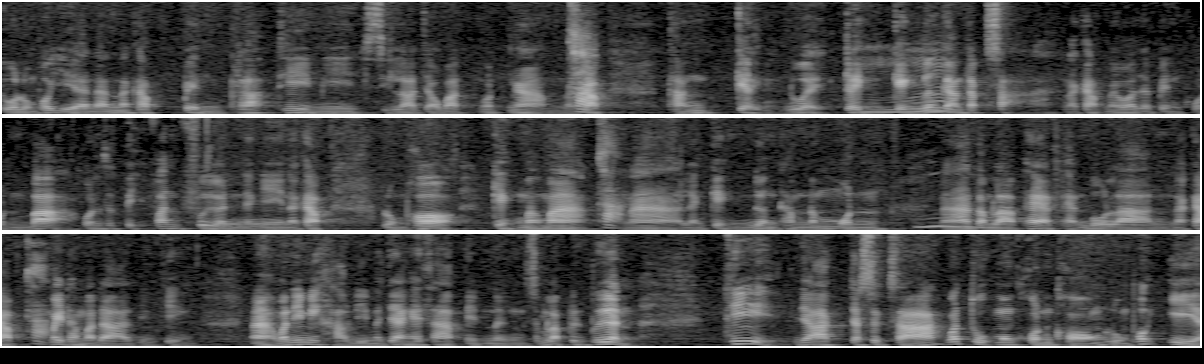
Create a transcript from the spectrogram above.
ตัวหลวงพ่อเอียนั้นนะครับ เป็นพระที่มีศิลาจาวัดงดงามนะครับ ทั้งเก่งด้วยเก่งอืมเก่งเรื่องการรักษานะครับ ไม่ว่าจะเป็นคนบ้าคนสติฟั่นเฟือนโอ้อย่างนี้นะครับ หลวงพ่อเก่งมากค่ะๆนะและเก่งเรื่องทำน้ำมนต์อืมนะตำราแพทย์แผนโบราณนะครับค่ะไม่ธรรมดาจริงๆอ่าวันนี้มีข่าวดีมาแจ้งให้ทราบนิดหนึ่งสำหรับเพื่อนๆ ที่อยากจะศึกษาวัตถุมงคลของหลวงพ่อเอีย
